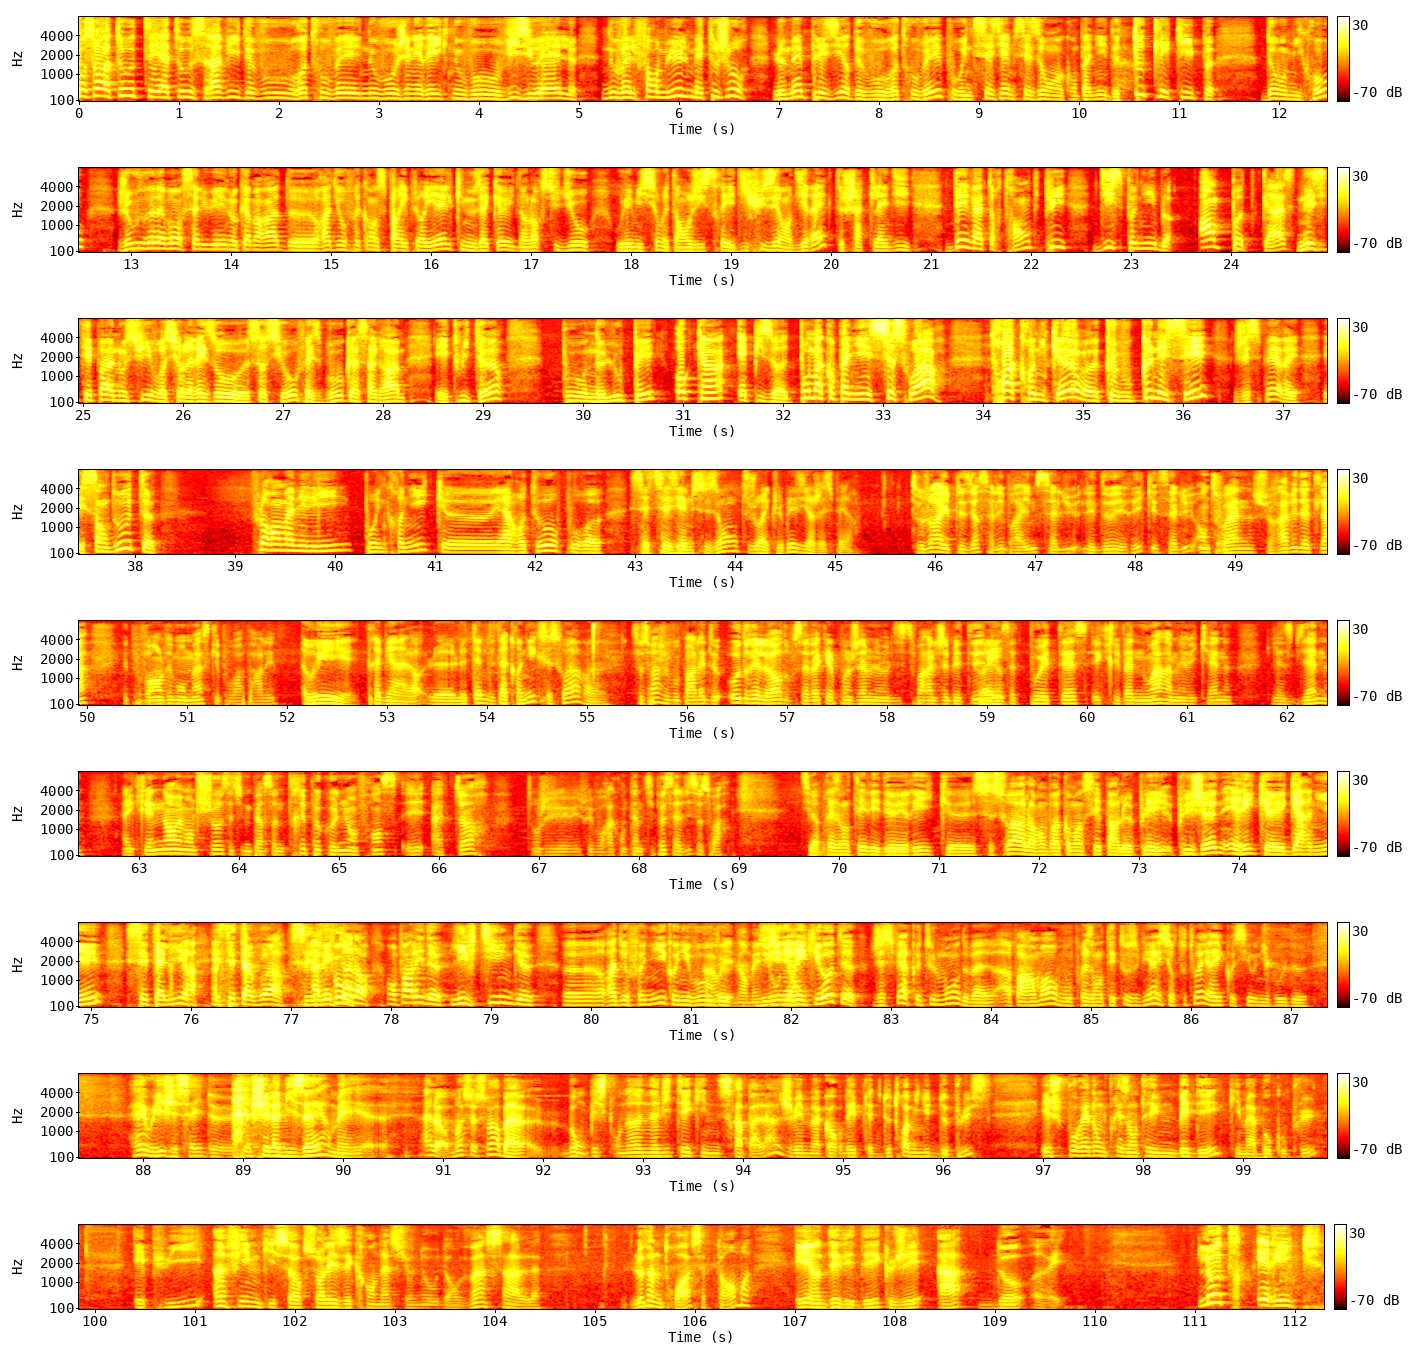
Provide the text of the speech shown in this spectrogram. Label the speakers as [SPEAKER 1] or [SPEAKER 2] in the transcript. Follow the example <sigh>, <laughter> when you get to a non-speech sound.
[SPEAKER 1] Bonsoir à toutes et à tous, ravi de vous retrouver, nouveau générique, nouveau visuel, nouvelle formule, mais toujours le même plaisir de vous retrouver pour une 16e saison en compagnie de toute l'équipe d'Homo Micro. Je voudrais d'abord saluer nos camarades de Radio Fréquence Paris Pluriel qui nous accueillent dans leur studio où l'émission est enregistrée et diffusée en direct chaque lundi dès 20h30, puis disponible en podcast. N'hésitez pas à nous suivre sur les réseaux sociaux, Facebook, Instagram et Twitter pour ne louper aucun épisode. Pour m'accompagner ce soir, trois chroniqueurs euh, que vous connaissez, j'espère, et, sans doute. Florent Manelli pour une chronique euh, et un retour pour euh, cette 16e saison, toujours avec le plaisir, j'espère.
[SPEAKER 2] Toujours avec plaisir. Salut Brahim, salut les deux Eric et salut Antoine. Je suis ravi d'être là et de pouvoir enlever mon masque et pouvoir parler.
[SPEAKER 1] Oui, très bien. Alors, le, thème de ta chronique ce soir
[SPEAKER 2] ce soir, je vais vous parler de Audrey Lorde. Vous savez à quel point j'aime l'histoire LGBT. Cette poétesse, écrivaine noire américaine, lesbienne, a écrit énormément de choses. C'est une personne très peu connue en France et à tort, dont je vais vous raconter un petit peu sa vie ce soir.
[SPEAKER 1] Tu as présenté les deux Eric euh, ce soir. Alors on va commencer par le plus jeune, Eric euh, Garnier. C'est à lire <laughs> et c'est à voir avec toi. Alors on parlait de lifting euh, radiophonique au niveau ah du générique et autres. J'espère que tout le monde, bah, apparemment, vous présentez tous bien et surtout toi, Eric, aussi au niveau de.
[SPEAKER 3] Eh oui, j'essaye de <laughs> cacher la misère, mais alors moi ce soir, bah, bon, puisqu'on a un invité qui ne sera pas là, je vais m'accorder peut-être 2-3 minutes de plus. Et je pourrais donc présenter une BD qui m'a beaucoup plu, et puis un film qui sort sur les écrans nationaux dans 20 salles le 23 septembre, et un DVD que j'ai adoré.
[SPEAKER 1] L'autre, Eric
